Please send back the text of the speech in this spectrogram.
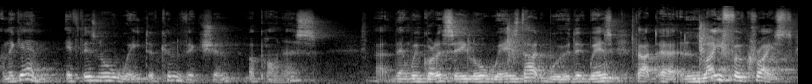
And again, if there's no weight of conviction upon us, uh, then we've got to say, Lord, where's that word? Where's that uh, life of Christ?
